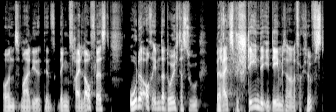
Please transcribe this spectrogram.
und mal die, den Dingen freien Lauf lässt. Oder auch eben dadurch, dass du bereits bestehende Ideen miteinander verknüpfst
